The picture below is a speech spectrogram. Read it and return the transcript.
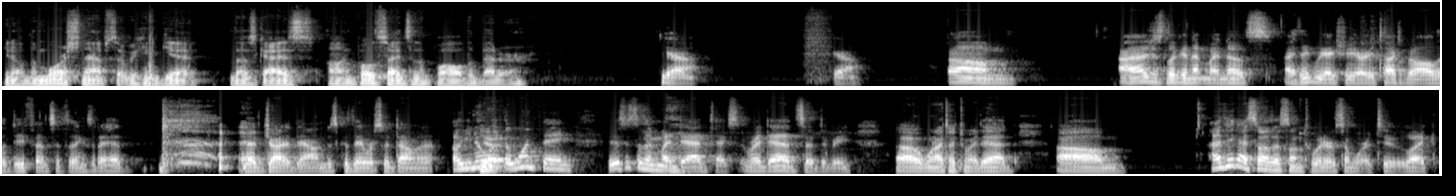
you know, the more snaps that we can get those guys on both sides of the ball, the better. Yeah. Yeah. Um, I was just looking at my notes. I think we actually already talked about all the defensive things that I had had jotted down just because they were so dominant. Oh, you know yeah. what? The one thing this is something my dad texted. My dad said to me uh, when I talked to my dad. Um, I think I saw this on Twitter somewhere too. Like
